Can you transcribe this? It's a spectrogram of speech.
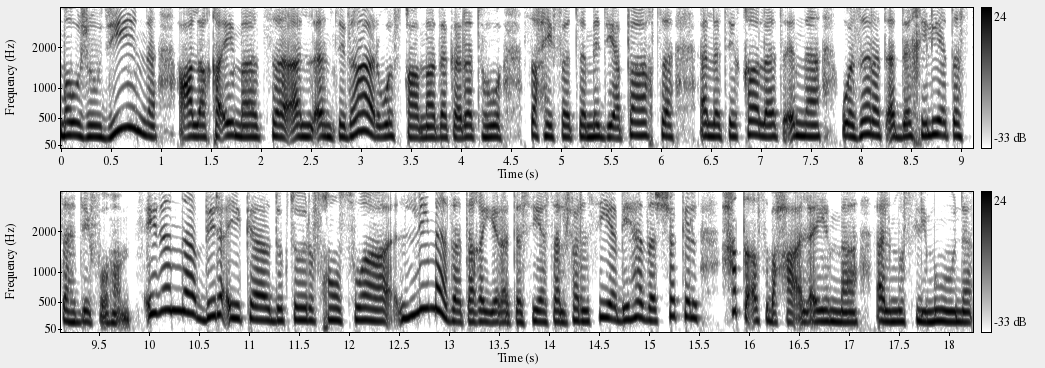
موجودين على قائمة الانتظار وفق ما ذكرته صحيفة ميديا بارت التي قالت إن وزارة الداخلية تستهدفهم إذا برأيك دكتور فرانسوا لماذا تغيرت السياسة الفرنسية بهذا الشكل حتى أصبح الأئمة المسلمون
